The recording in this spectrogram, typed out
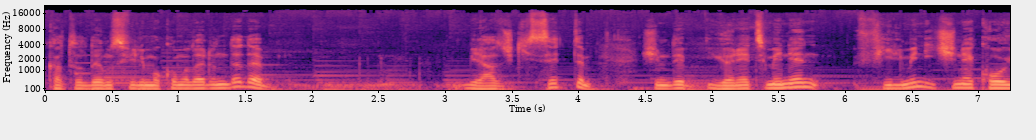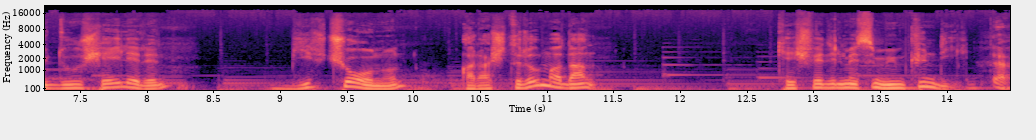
katıldığımız film okumalarında da birazcık hissettim. Şimdi yönetmenin filmin içine koyduğu şeylerin birçoğunun araştırılmadan keşfedilmesi mümkün değil. Evet.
